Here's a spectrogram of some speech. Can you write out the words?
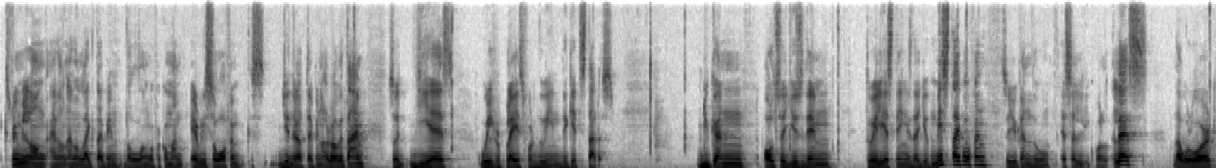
extremely long. I don't, I don't like typing the long of a command every so often because you end up typing a lot of the time. So GS will replace for doing the git status. You can also use them to alias things that you mistype often. So you can do SL equal LS, that will work.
